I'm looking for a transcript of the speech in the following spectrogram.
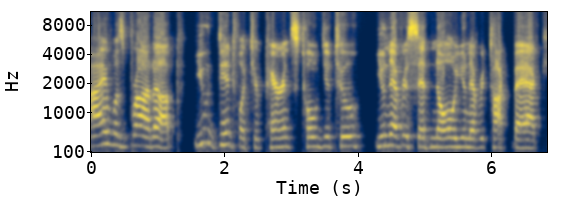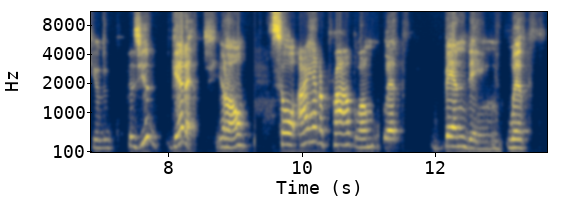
I was brought up, you did what your parents told you to. You never said no, you never talked back. You because you get it, you know. So I had a problem with bending, with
